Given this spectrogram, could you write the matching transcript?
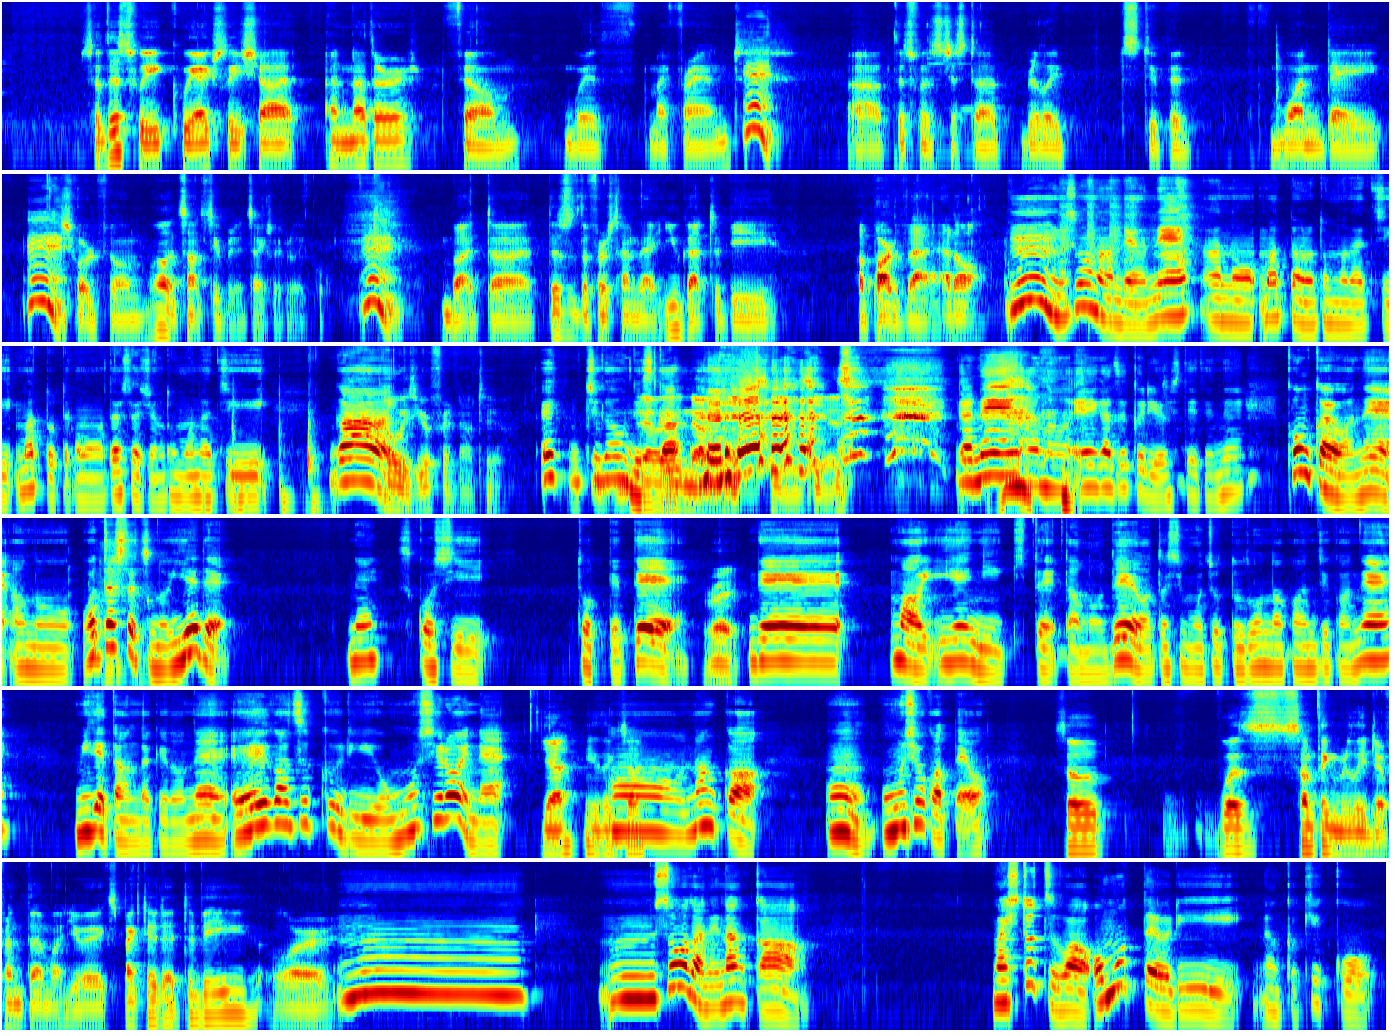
So this week we actually shot another film with my friend. Uh, this was just a really stupid one day short film. Well, it's not stupid, it's actually really cool. But uh, this was the first time that you got to be a part of that at all. うん、そうなんだよね。あの、マットの友達、マットってかもう私たちの友達が、 Oh, he's your friend now too. え、違うんですか No, no, he is, he is, he is. がね、あの、映画作りをしててね、今回はね、あの、私たちの家で、ね、少し撮ってて、Right. で、まあ家に来てたので、私もちょっとどんな感じかね、見てたんだけどね、映画作り面白いね。Yeah, you う think so? ん、なんか、うん、面白かったよ。So, was something really different than what you expected it to be, or? うーん、うん、そうだね、なんか、まあ一つは思ったより、なんか結構、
